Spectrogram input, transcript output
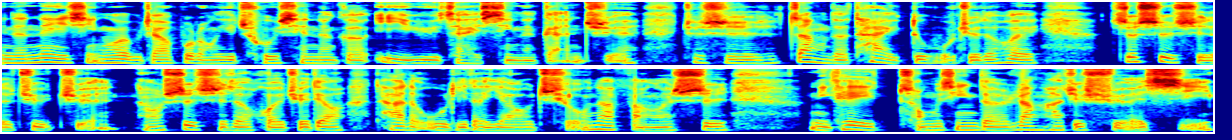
你的内心会比较不容易出现那个抑郁在心的感觉，就是这样的态度，我觉得会就适时的拒绝，然后适时的回绝掉他的无理的要求，那反而是你可以重新的让他去学习，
